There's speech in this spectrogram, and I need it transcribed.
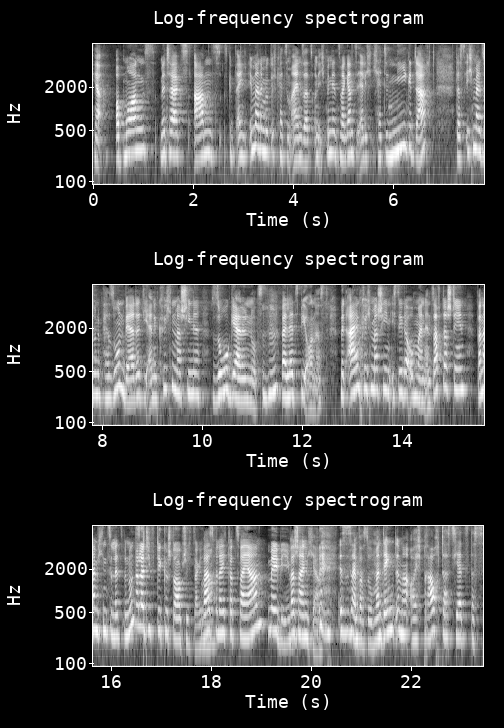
Ja, ob morgens, mittags, abends, es gibt eigentlich immer eine Möglichkeit zum Einsatz. Und ich bin jetzt mal ganz ehrlich, ich hätte nie gedacht, dass ich mal so eine Person werde, die eine Küchenmaschine so gerne nutzt. Weil let's be honest, mit allen Küchenmaschinen, ich sehe da oben meinen Entsafter stehen. Wann habe ich ihn zuletzt benutzt? Relativ dicke Staubschicht, sag ich War es mal. vielleicht vor zwei Jahren? Maybe. Wahrscheinlich ja. es ist einfach so. Man denkt immer, oh, ich brauche das jetzt, das,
